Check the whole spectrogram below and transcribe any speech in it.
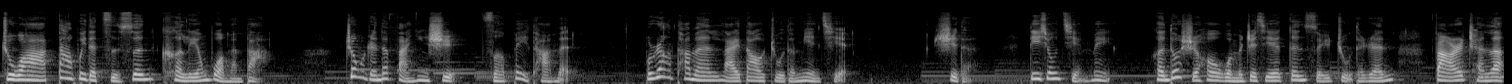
主啊，大卫的子孙，可怜我们吧！”众人的反应是，责备他们，不让他们来到主的面前。是的，弟兄姐妹，很多时候我们这些跟随主的人，反而成了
